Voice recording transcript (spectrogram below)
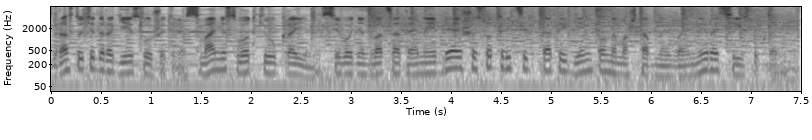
Здравствуйте, дорогие слушатели! С вами «Сводки Украины». Сегодня 20 ноября и 635-й день полномасштабной войны России с Украиной.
